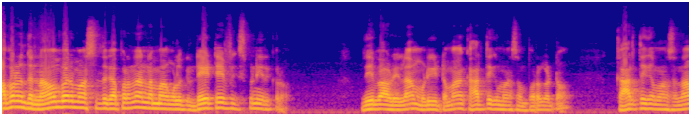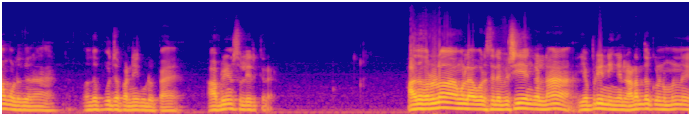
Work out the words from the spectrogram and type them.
அப்புறம் இந்த நவம்பர் மாதத்துக்கு அப்புறம் தான் நம்ம அவங்களுக்கு டேட்டே ஃபிக்ஸ் பண்ணியிருக்கிறோம். தீபாவளிலாம் முடியட்டோமா? கார்த்திகை மாதம் பிறக்கட்டும். கார்த்திகை மாதம் தான் உங்களுக்கு நான் வந்து பூஜை பண்ணி கொடுப்பேன் அப்படின்னு சொல்லியிருக்கிறேன். அது வரலும் அவங்கள ஒரு சில விஷயங்கள்லாம் எப்படி நீங்கள் நடந்துக்கணும்னு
